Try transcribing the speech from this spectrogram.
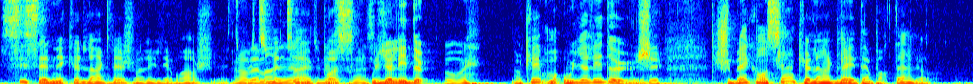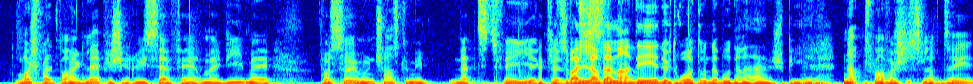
Si ce n'est que de l'anglais, je vais aller les voir. Je, de- ça un poste où il y a les deux? Oh, oui. OK? Où il y a les deux? Je, je suis bien conscient que l'anglais est important, là. Moi, je parle pas anglais, puis j'ai réussi à faire ma vie, mais pas sûr. Une chance que mes- ma petite fille... Que là, tu vas aller leur demander deux, trois tours de beau dommage, puis. euh, Non, je m'en vais juste leur dire,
